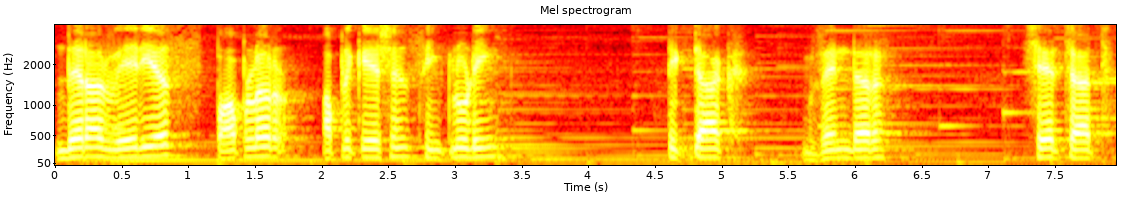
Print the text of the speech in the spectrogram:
there are various popular applications including TikTok, Xender, ShareChat,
